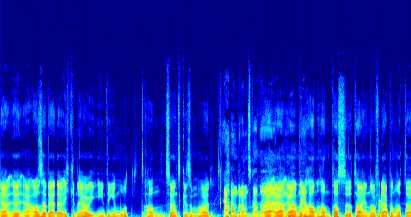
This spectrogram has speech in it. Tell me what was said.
ja, ja, altså det, det er jo ikke noe Jeg har jo ingenting imot han svenske som har Ja, han brannskadde. Ja, ja, ja men ja. Han, han passer å ta inn nå, for det er på en måte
